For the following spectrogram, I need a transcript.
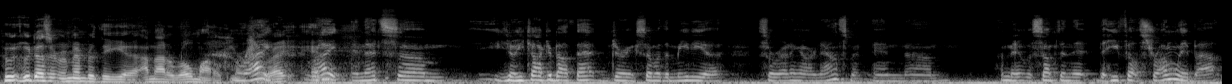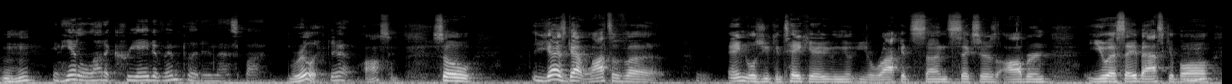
Who, who doesn't remember the uh, "I'm not a role model" commercial? right, Right. And- right, and that's um, you know he talked about that during some of the media surrounding our announcement, and um, I mean it was something that, that he felt strongly about, Mm-hmm. and he had a lot of creative input in that spot. Really? Yeah. Awesome. So you guys got lots of uh, angles you can take here. You, your Rockets, Suns, Sixers, Auburn, USA basketball. Mm-hmm.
